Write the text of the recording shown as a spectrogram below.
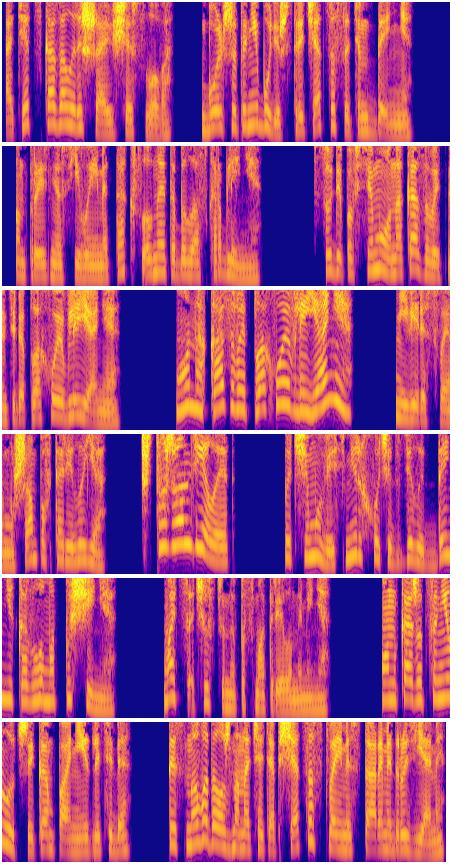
Отец сказал решающее слово. Больше ты не будешь встречаться с этим Денни». Он произнес его имя так, словно это было оскорбление. «Судя по всему, он оказывает на тебя плохое влияние». «Он оказывает плохое влияние?» Не веря своим ушам, повторила я. «Что же он делает?» «Почему весь мир хочет сделать Дэнни козлом отпущения?» Мать сочувственно посмотрела на меня. «Он кажется не лучшей компанией для тебя. Ты снова должна начать общаться с твоими старыми друзьями.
